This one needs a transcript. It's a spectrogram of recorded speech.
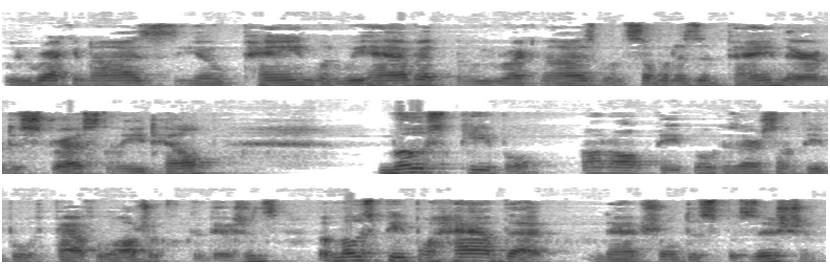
We recognize, you know, pain when we have it, and we recognize when someone is in pain, they're in distress, they need help. Most people, not all people, because there are some people with pathological conditions, but most people have that natural disposition.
